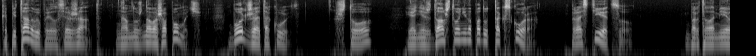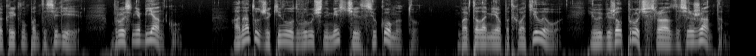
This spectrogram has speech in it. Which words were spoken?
«Капитан», — выпалил сержант, — «нам нужна ваша помощь. Боджи атакуют». «Что? Я не ждал, что они нападут так скоро. Прости, Эцо». Бартоломео крикнул Пантаселея. «Брось мне Бьянку». Она тут же кинула двуручный меч через всю комнату. Бартоломео подхватил его и выбежал прочь сразу за сержантом.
